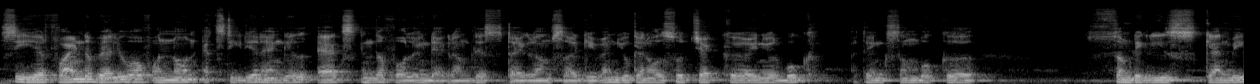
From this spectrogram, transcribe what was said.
See here find the value of unknown exterior angle x in the following diagram. These diagrams are given. You can also check uh, in your book. I think some book uh, some degrees can be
